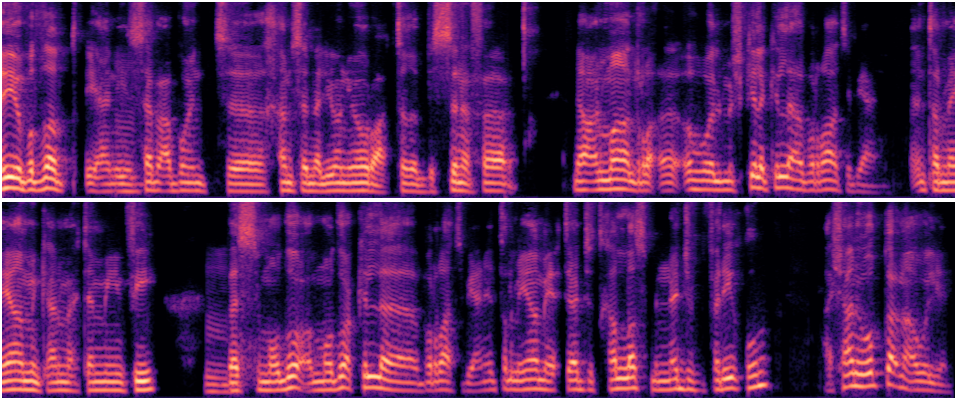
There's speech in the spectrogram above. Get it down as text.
أيوه بالضبط يعني مم. 7.5 مليون يورو أعتقد بالسنة ف نوعا ما هو المشكلة كلها بالراتب يعني إنتر ميامي كانوا مهتمين فيه مم. بس موضوع الموضوع كله بالراتب يعني إنتر ميامي يحتاج يتخلص من نجم فريقهم عشان يوقع مع ويليام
